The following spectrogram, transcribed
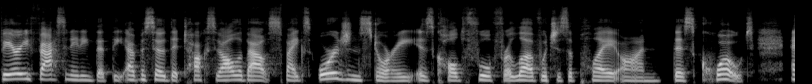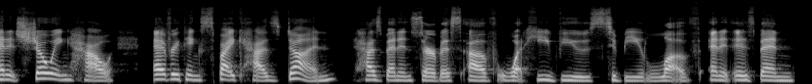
very fascinating that the episode that talks all about Spike's origin story is called Fool for Love, which is a play on this quote. And it's showing how everything Spike has done has been in service of what he views to be love. And it has been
